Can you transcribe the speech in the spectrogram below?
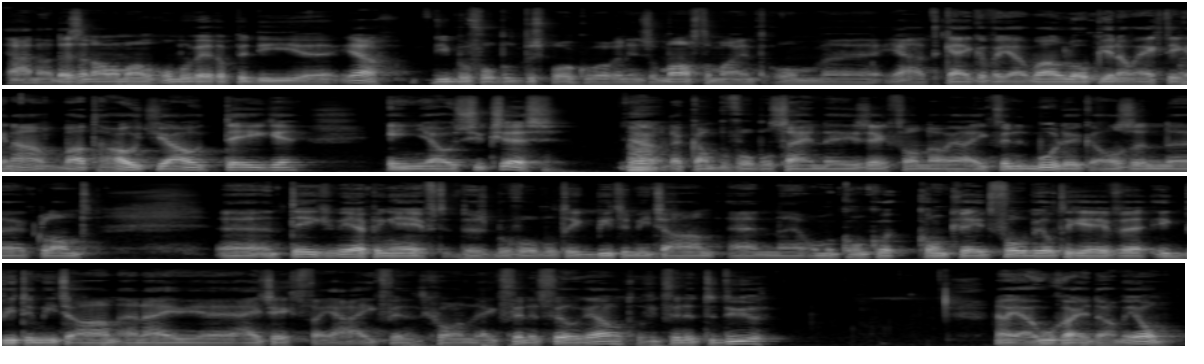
Ja, nou, dat zijn allemaal onderwerpen die, ja, die bijvoorbeeld besproken worden in zo'n mastermind. Om ja, te kijken van, ja, waar loop je nou echt tegenaan? Wat houdt jou tegen in jouw succes? Nou, ja. Dat kan bijvoorbeeld zijn dat je zegt van, nou ja, ik vind het moeilijk als een klant uh, een tegenwerping heeft. Dus bijvoorbeeld, ik bied hem iets aan en uh, om een concreet voorbeeld te geven, ik bied hem iets aan en hij, uh, hij zegt van ja, ik vind het gewoon, ik vind het veel geld of ik vind het te duur. Nou ja, hoe ga je daarmee om?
